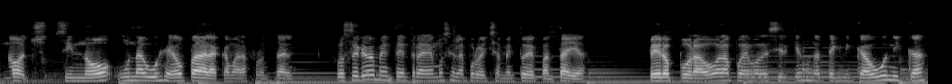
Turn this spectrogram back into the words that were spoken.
notch, sino un agujero para la cámara frontal. Posteriormente entraremos en el aprovechamiento de pantalla, pero por ahora podemos decir que es una técnica única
